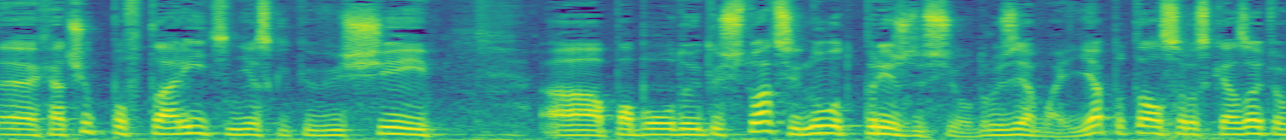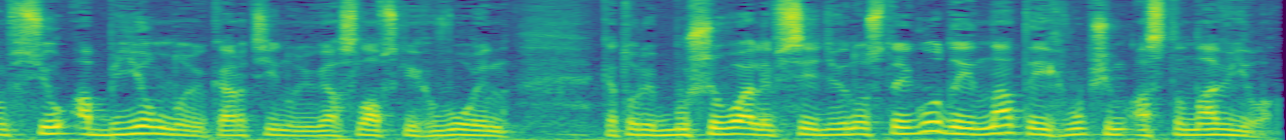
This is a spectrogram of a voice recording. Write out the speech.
э, хочу повторить несколько вещей э, по поводу этой ситуации. Ну вот прежде всего, друзья мои, я пытался рассказать вам всю объемную картину югославских войн, которые бушевали все 90-е годы, и НАТО их, в общем, остановило.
